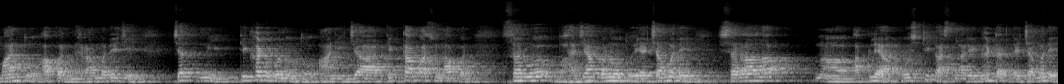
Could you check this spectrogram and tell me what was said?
मानतो. आपण घरामध्ये जे चटणी तिखट बनवतो आणि ज्या तिखटापासून आपण सर्व भाज्या बनवतो याच्यामध्ये शरीराला आपल्या पौष्टिक असणारे घटक त्याच्यामध्ये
